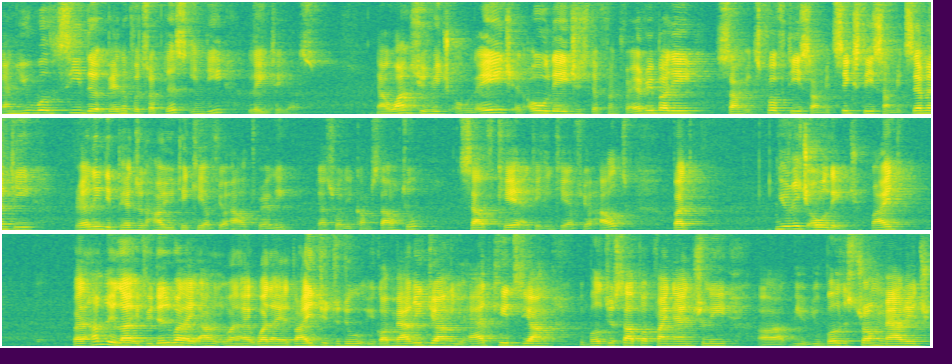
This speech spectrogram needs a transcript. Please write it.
and you will see the benefits of this in the later years. Now, once you reach old age, and old age is different for everybody, some it's 50, some it's 60, some it's 70, really depends on how you take care of your health, really. That's what it comes down to self care and taking care of your health. But you reach old age, right? But alhamdulillah, if you did what I, uh, what I, what I advised you to do, you got married young, you had kids young, you built yourself up financially, uh, you, you build a strong marriage,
